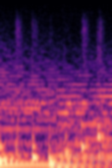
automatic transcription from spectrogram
Música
